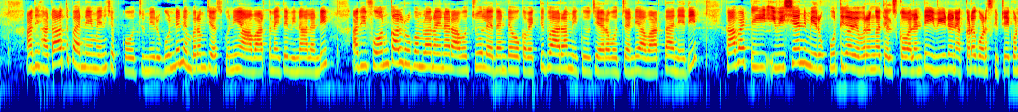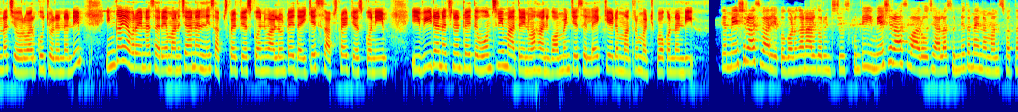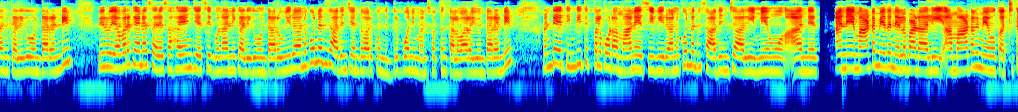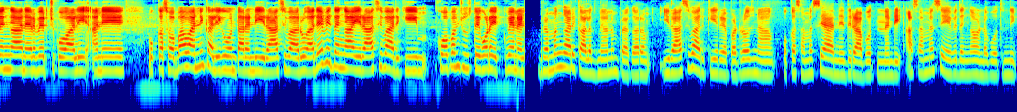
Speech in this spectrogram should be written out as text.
అది హఠాత్తు పరిణయం అని చెప్పుకోవచ్చు. మీరు గుండె నింబరం చేసుకుని ఆ వార్తనైతే వినాలండి. అది ఫోన్ కాల్ రూపంలోనైనా రావచ్చు లేదంటే ఒక వ్యక్తి ద్వారా మీకు చేరవచ్చండి ఆ వార్త అనేది. కాబట్టి ఈ విషయాన్ని మీరు పూర్తిగా వివరంగా తెలుసుకోవాలంటే ఈ వీడియోని ఎక్కడ కూడా స్కిప్ చేయకుండా చివరి వరకు చూడండి. ఇంకా ఎవరైనా సరే మన ఛానల్ని సబ్స్క్రైబ్ చేసుకొని వాళ్ళు ఉంటే దయచేసి సబ్స్క్రైబ్ చేసుకొని ఈ వీడియో నచ్చినట్లయితే ఓం శ్రీ మాత్రే నమః కామెంట్ చేసి లైక్ చేయడం మాత్రం మర్చిపోకండి ఇక మేషరాశి వారి యొక్క గుణగణాల గురించి చూసుకుంటే ఈ మేషరాశి వారు చాలా సున్నితమైన మనస్తత్వాన్ని కలిగి ఉంటారండి. వీరు ఎవరికైనా సరే సహాయం చేసే గుణాన్ని కలిగి ఉంటారు. వీరు అనుకున్నది సాధించేంత వరకు నిద్రపోని మనస్తత్వం కలవారై ఉంటారండి. అంటే తిండి తిప్పలు కూడా మానేసి వీరు అనుకున్నది సాధించాలి మేము ఆ అనే మాట మీద నిలబడాలి. ఆ మాటను మేము ఖచ్చితంగా నెరవేర్చుకోవాలి అనే ఒక స్వభావాన్ని కలిగి ఉంటారండి ఈ రాశివారు. అదేవిధంగా ఈ రాశి వారికి కోపం చూస్తే కూడా ఎక్కువేనండి. బ్రహ్మంగారి కాలజ్ఞానం ప్రకారం ఈ రాశి వారికి రేపటి రోజున ఒక సమస్య అనేది రాబోతుందండి. ఆ సమస్య ఏ విధంగా ఉండబోతుంది?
